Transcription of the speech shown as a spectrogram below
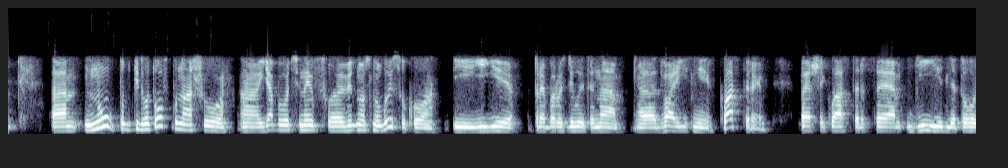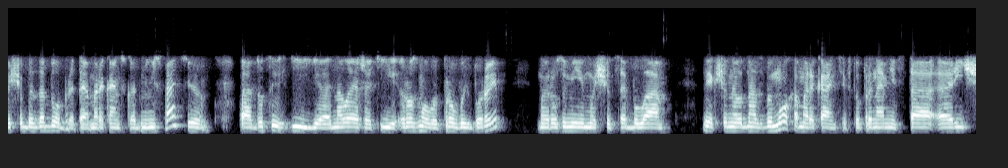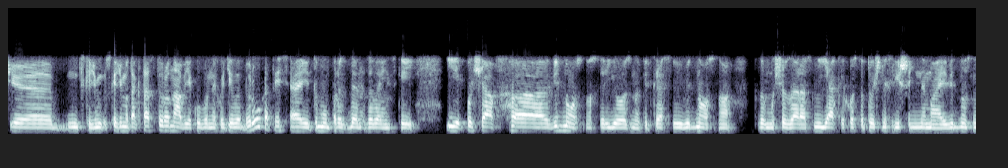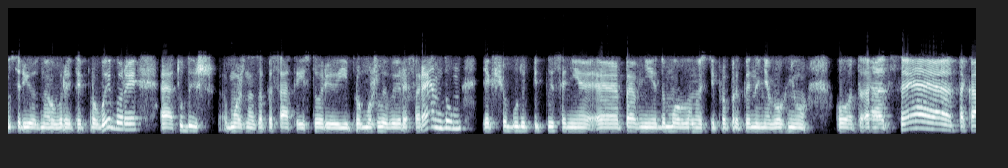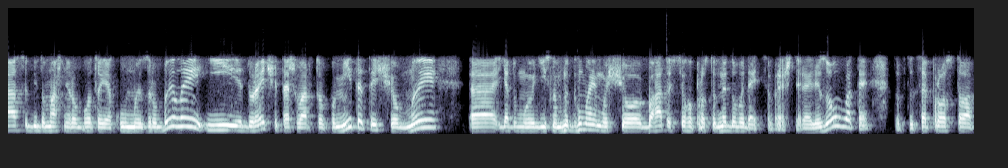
Е, ну, під- підготовку нашу е, я би оцінив е, відносно високо, і її треба розділити на е, два різні кластери. Перший кластер це дії для того, щоб задобрити американську адміністрацію. До цих дій належать і розмови про вибори. Ми розуміємо, що це була якщо не одна з вимог американців, то принаймні та е, річ, е, скажімо, скажімо так, та сторона, в яку вони хотіли би рухатися, і тому президент Зеленський і почав е, відносно серйозно, підкреслюю відносно. Тому що зараз ніяких остаточних рішень немає. Відносно серйозно говорити про вибори. Е, Туди ж можна записати історію і про можливий референдум, якщо будуть підписані е, певні домовленості про припинення вогню. От е, це така собі домашня робота, яку ми зробили, і до речі, теж варто помітити, що ми. Я думаю, дійсно, ми думаємо, що багато з цього просто не доведеться врешті реалізовувати. Тобто, це просто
